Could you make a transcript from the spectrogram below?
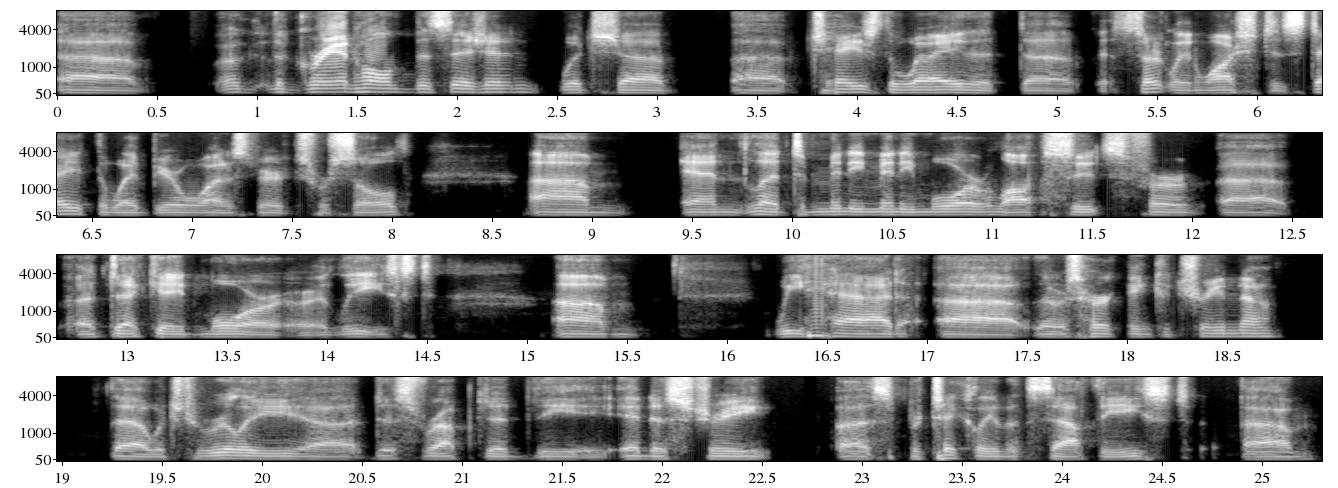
uh, uh, the Granholm decision, which uh, uh, changed the way that uh, certainly in Washington State, the way beer, wine, and spirits were sold, um, and led to many, many more lawsuits for uh, a decade more, or at least. Um, we had uh, there was Hurricane Katrina, uh, which really uh, disrupted the industry, particularly in the southeast. Um,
